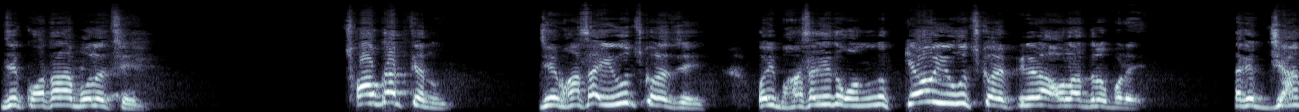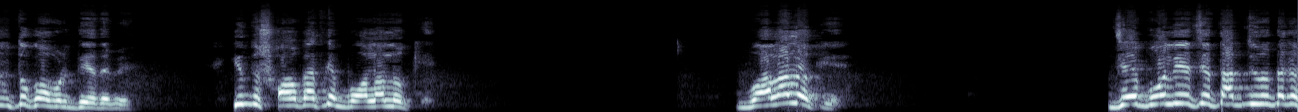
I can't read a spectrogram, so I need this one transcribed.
যে কথাটা বলেছে সৌগাত কেন? যে ভাষা ইউজ করেছে, ওই ভাষা যদি অন্য কেউ ইউজ করে পীরের আওলাদের উপরে, তাকে জ্যান্ত কবর দিয়ে দেবে। কিন্তু সৌগাতকে বলালো কে? বলালো কে? যে বলিয়েছে তার জন্য তাকে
